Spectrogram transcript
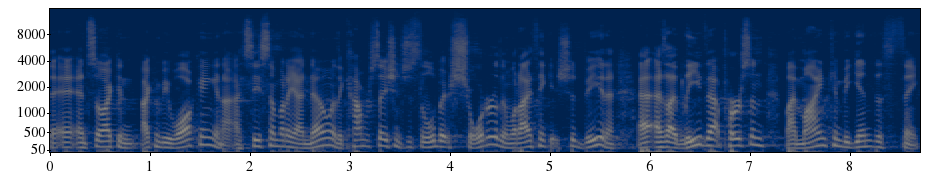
And so I can, I can be walking and I see somebody I know, and the conversation is just a little bit shorter than what I think it should be. And as I leave that person, my mind can begin to think,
